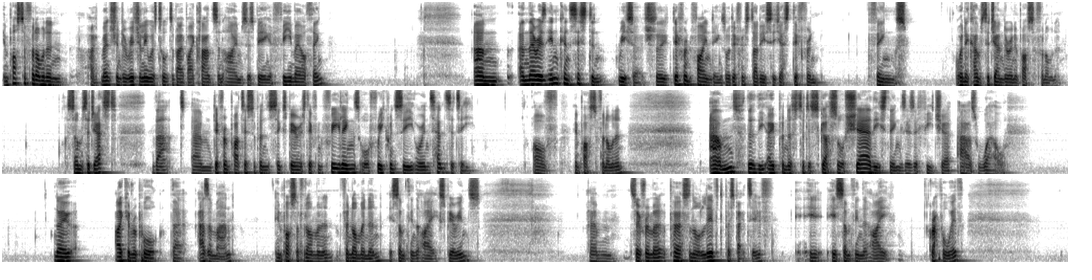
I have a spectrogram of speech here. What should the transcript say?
imposter phenomenon I mentioned originally was talked about by Clance and Imes as being a female thing. And and there is inconsistent research. So different findings or different studies suggest different things when it comes to gender and imposter phenomenon. Some suggest that um, different participants experience different feelings or frequency or intensity of imposter phenomenon, and that the openness to discuss or share these things is a feature as well. Now, I can report that as a man, imposter phenomenon phenomenon is something that I experience. Um, so, from a personal lived perspective, it is something that I grapple with.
